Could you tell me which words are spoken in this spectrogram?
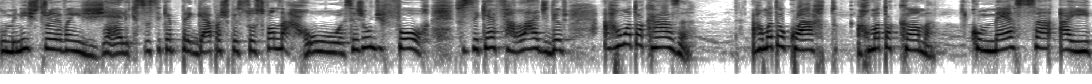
um ministro evangélico, se você quer pregar para as pessoas, falando na rua, seja onde for, se você quer falar de Deus, arruma a tua casa, arruma teu quarto, arruma tua cama começa aí.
